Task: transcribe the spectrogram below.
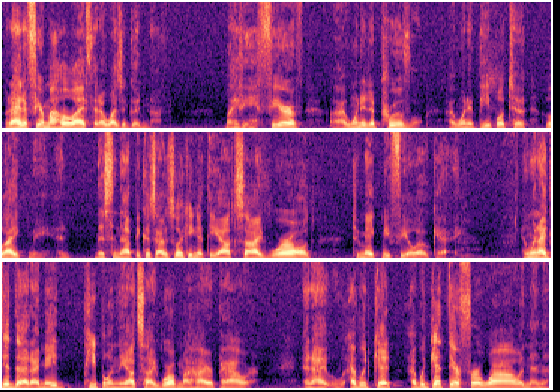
But I had a fear my whole life that I wasn't good enough. My fear of, I wanted approval. I wanted people to like me and this and that because I was looking at the outside world to make me feel okay. And when I did that, I made people in the outside world my higher power. And I, I, would, get, I would get there for a while, and then,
